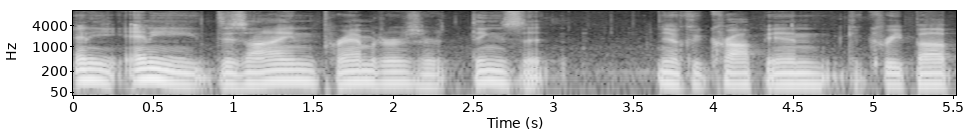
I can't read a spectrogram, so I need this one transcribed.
any any design parameters or things that you know could crop in, could creep up.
